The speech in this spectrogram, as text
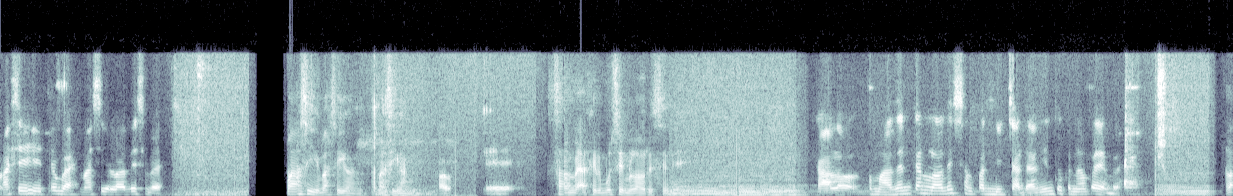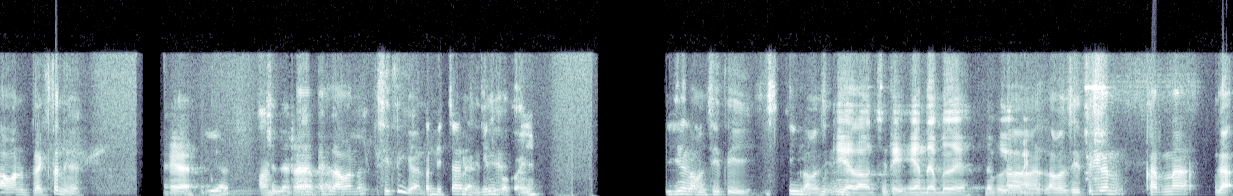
masih itu mbah, masih Loris mbah. Masih, masih Kang, masih Kang. Oke. Sampai akhir musim Loris ini. Kalau kemarin kan Loris sempat dicadangin tuh kenapa ya mbah? Lawan Blackstone ya? Iya Iya. cedera Eh, lawan City kan? Dicadangin Iya. pokoknya. Iya Lawan City. Lawan City. iya lawan City yang double ya double Ah, lawan City kan karena nggak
